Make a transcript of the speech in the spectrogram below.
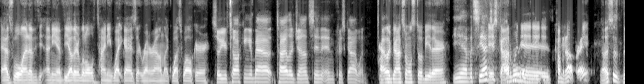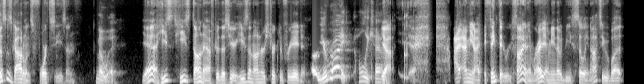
as will any of the, any of the other little tiny white guys that run around like Wes Welker. So you're talking about Tyler Johnson and Chris Godwin. Tyler Johnson will still be there. Yeah, but see, I It- just Godwin I is coming up, right? No, this is this is Godwin's fourth season. no way. Yeah, he's he's done after this year. He's an unrestricted free agent. Oh, you're right. Holy cow. Yeah. I, I mean, I think they resign him, right? I mean, that would be silly not to, but,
